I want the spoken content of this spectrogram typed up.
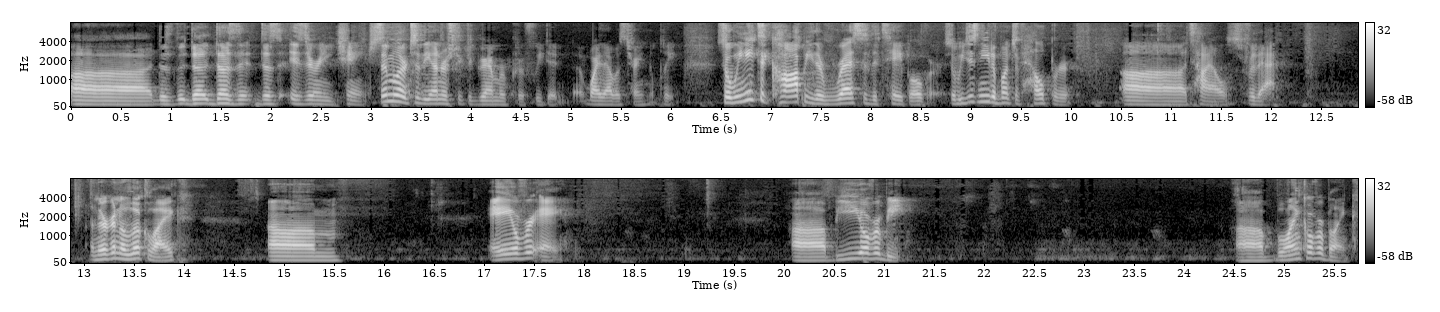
uh, does the, does it, does, is there any change? Similar to the unrestricted grammar proof we did, why that was Turing complete. So we need to copy the rest of the tape over. So we just need a bunch of helper uh, tiles for that. And they're going to look like um, A over A, uh, B over B, uh, blank over blank.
